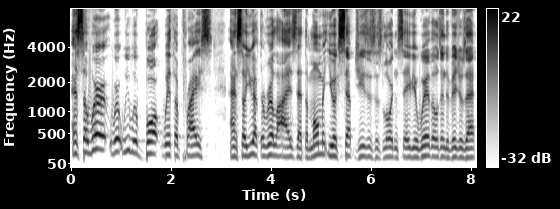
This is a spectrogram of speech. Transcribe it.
And so we're, we're we were bought with a price." And so you have to realize that the moment you accept Jesus as Lord and Savior, where those individuals at,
